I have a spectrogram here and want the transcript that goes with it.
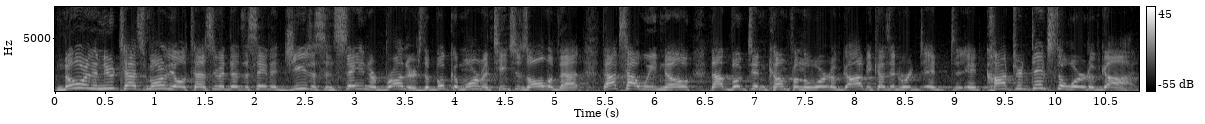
Nowhere in the New Testament or the Old Testament does it say that Jesus and Satan are brothers. The Book of Mormon teaches all of that. That's how we know that book didn't come from the Word of God because it, it, it contradicts the Word of God.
